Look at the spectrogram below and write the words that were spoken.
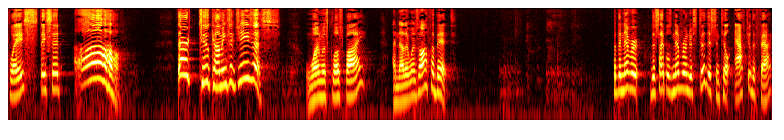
place, they said, Oh, there are two comings of Jesus. One was close by, another one's off a bit. But the never, disciples never understood this until after the fact.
